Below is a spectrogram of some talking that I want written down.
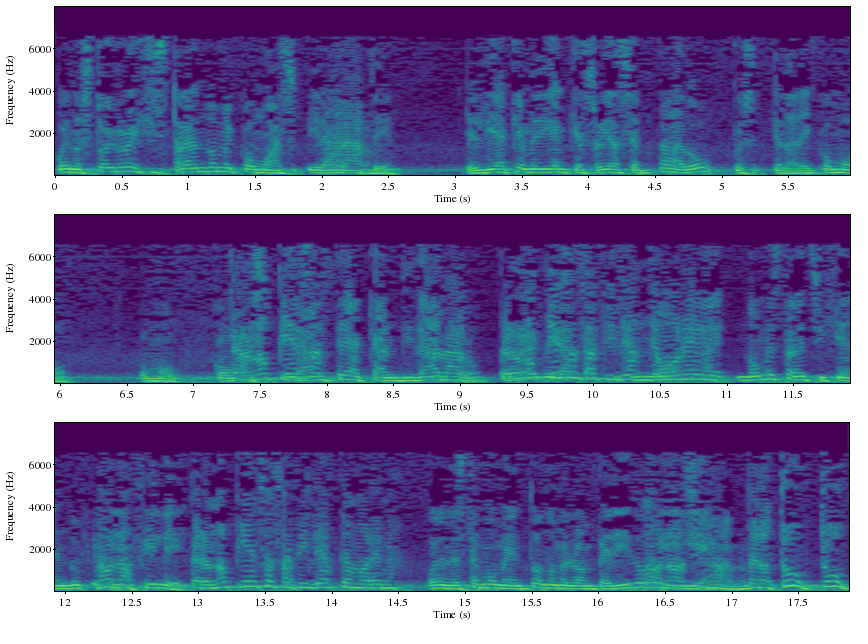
Bueno, estoy registrándome como aspirante. El día que me digan que soy aceptado, pues quedaré como como, como pero aspirante a candidato. pero, no piensas afiliarte a Morena. no me están exigiendo que no, me afile. Pero no piensas afiliarte a Morena. Bueno, en este momento no me lo han pedido. No, no, sí, no. Pero tú, tú,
